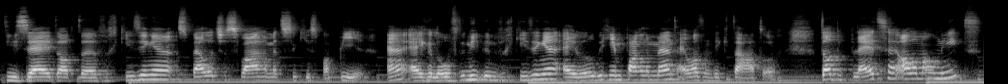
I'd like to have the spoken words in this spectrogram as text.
die zei dat de verkiezingen spelletjes waren met stukjes papier. Hij geloofde niet in verkiezingen, hij wilde geen parlement, hij was een dictator. Dat bepleit zij allemaal niet.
